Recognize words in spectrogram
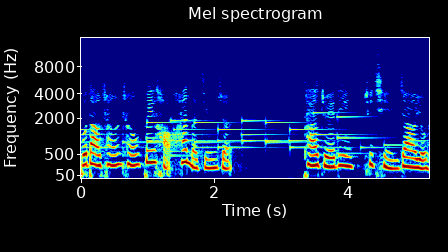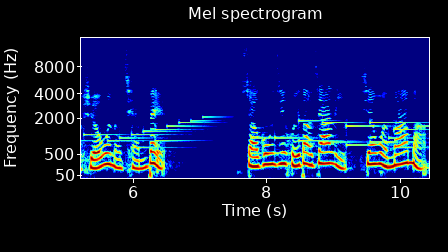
不到长城非好汉的精神。他决定去请教有学问的前辈。小公鸡回到家里，先问妈妈。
